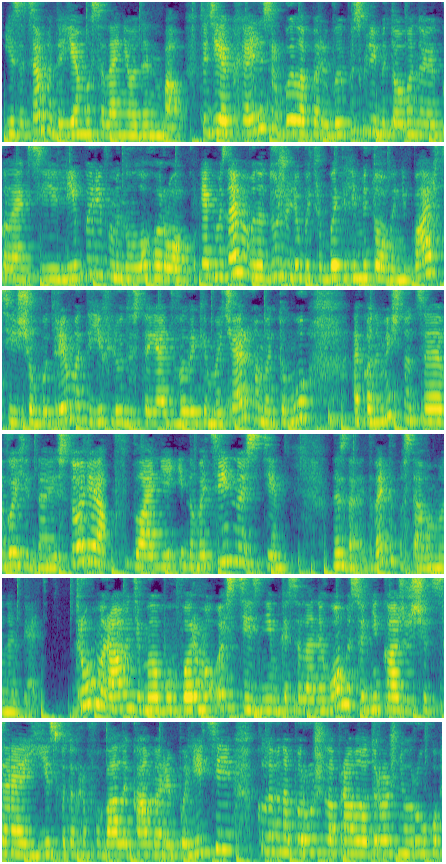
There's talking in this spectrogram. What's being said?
І за це ми даємо селені один бал. Тоді як Хейлі зробила перевипуск лімітованої колекції ліперів минулого року. Як ми знаємо, вона дуже любить робити лімітовані партії, щоб отримати їх. Люди стоять великими чергами, тому економічно це вигідна історія в плані інноваційності. Не знаю, давайте поставимо на 5. В другому раунді ми обговоримо ось ці знімки Селени Гомес. Одні кажуть, що це її сфотографували камери поліції, коли вона порушила правила дорожнього руху.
